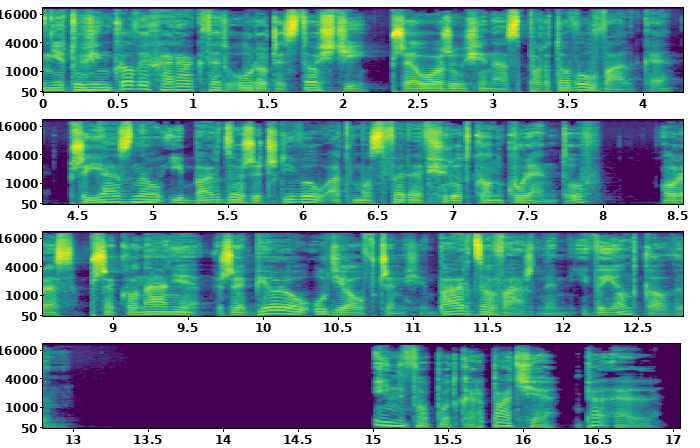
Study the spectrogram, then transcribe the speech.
Nietuzinkowy charakter uroczystości przełożył się na sportową walkę, przyjazną i bardzo życzliwą atmosferę wśród konkurentów oraz przekonanie, że biorą udział w czymś bardzo ważnym i wyjątkowym. Infopodkarpacie.pl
